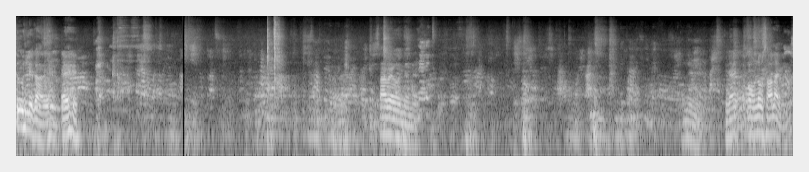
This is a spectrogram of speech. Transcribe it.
သူ့လက်ကလည်းအဲစားပဲဝင်နေတယ်နေနေဒီတိုင်းအကုန်လှုပ်စားလိုက်မယ်နော်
